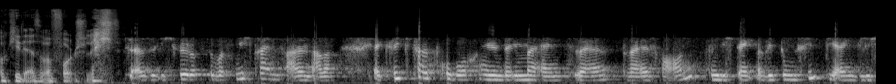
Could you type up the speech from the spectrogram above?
Okay, der ist aber voll schlecht. Also ich würde auf sowas nicht reinfallen, aber er kriegt halt pro Wochenende immer ein, zwei, drei Frauen. Und ich denke mir, wie dumm sind die eigentlich?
